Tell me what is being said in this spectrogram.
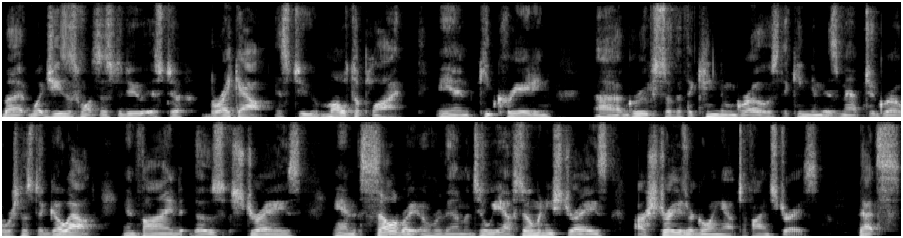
But what Jesus wants us to do is to break out, is to multiply and keep creating uh, groups so that the kingdom grows. The kingdom is meant to grow. We're supposed to go out and find those strays and celebrate over them until we have so many strays, our strays are going out to find strays. That's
